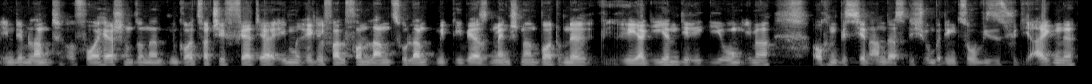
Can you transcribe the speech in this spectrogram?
in dem Land vorherrschen, sondern ein Kreuzfahrtschiff fährt ja im Regelfall von Land zu Land mit diversen Menschen an Bord und da reagieren die Regierungen immer auch ein bisschen anders, nicht unbedingt so, wie sie es für die eigene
